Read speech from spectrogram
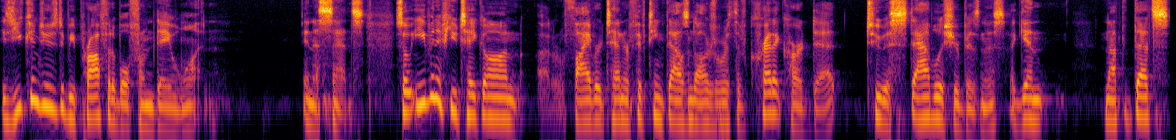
is you can choose to be profitable from day 1 in a sense. So even if you take on know, 5 or 10 or 15,000 dollars worth of credit card debt to establish your business, again, not that that's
